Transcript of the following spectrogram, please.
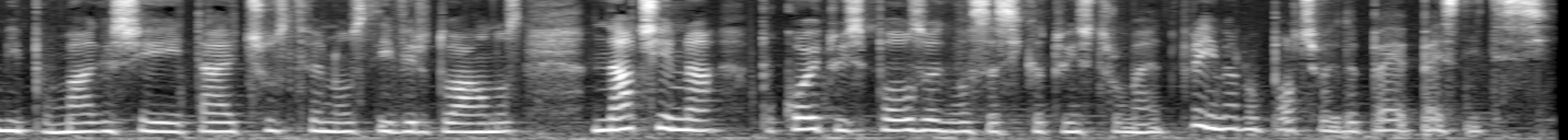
ми помагаше и тая чувственост и виртуалност, начина по който използвах гласа си като инструмент. Примерно почвах да пея песните си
